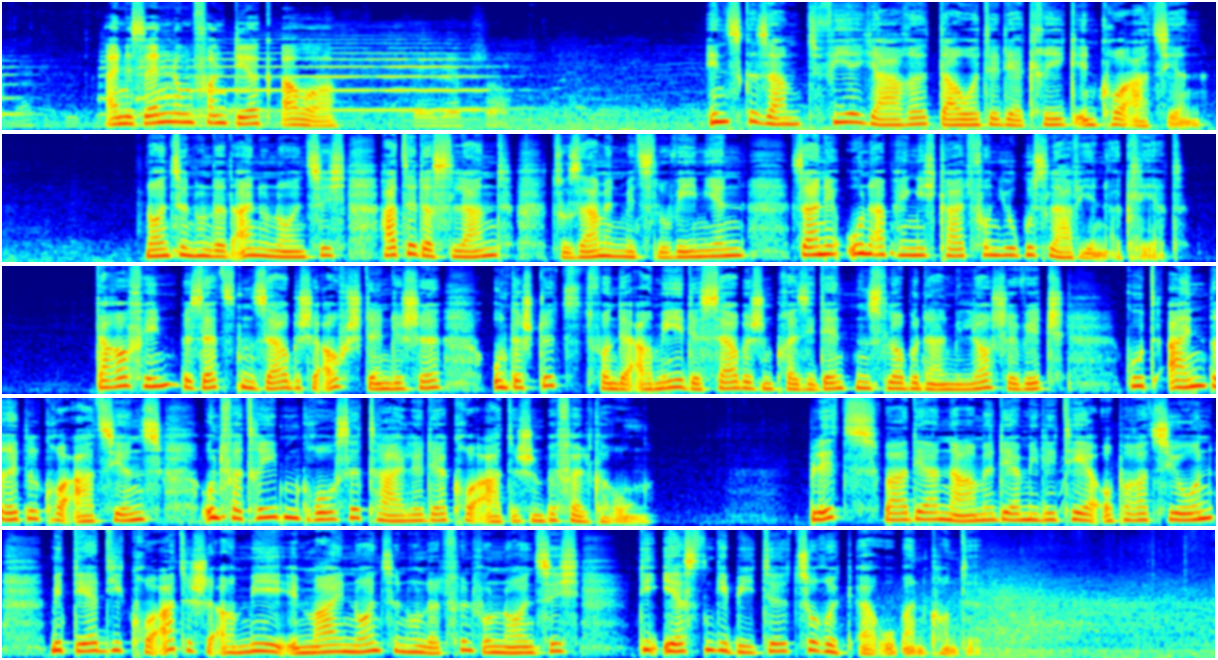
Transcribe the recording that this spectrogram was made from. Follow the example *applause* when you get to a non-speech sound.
Eine Sendung von Dirk Auer. Insgesamt vier Jahre dauerte der Krieg in Kroatien. 1991 hatte das Land zusammen mit Slowenien seine Unabhängigkeit von Jugoslawien erklärt. Daraufhin besetzten serbische Aufständische, unterstützt von der Armee des serbischen Präsidenten Slobodan Milosevic, gut ein Drittel Kroatiens und vertrieben große Teile der kroatischen Bevölkerung. Blitz war der Name der Militäroperation, mit der die kroatische Armee im Mai 1995 die ersten Gebiete zurückerobern konnte.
